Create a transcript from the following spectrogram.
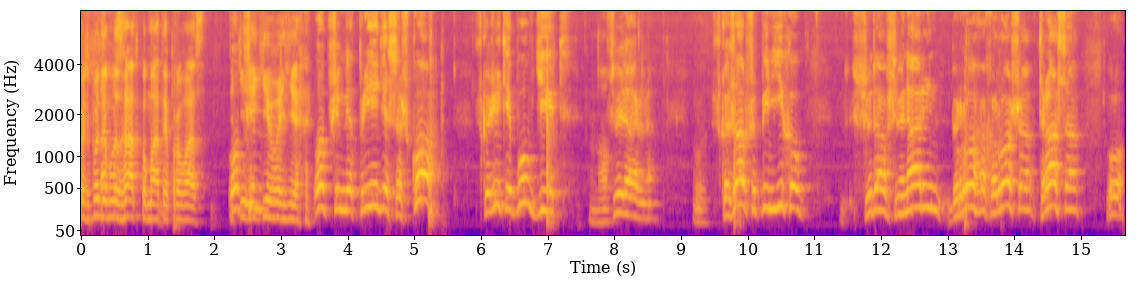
Хоч будемо згадку мати про вас, які, Общем- які ви є. В общем, як приїде Сашко, скажіть, був дід Ну. свинарна. Сказав, щоб він їхав сюди, в свинарин, дорога хороша, траса, о,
